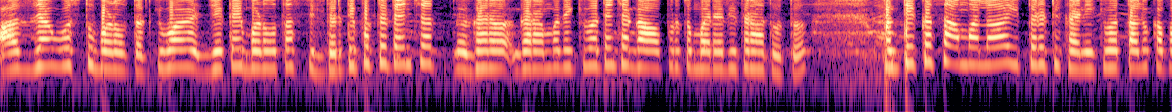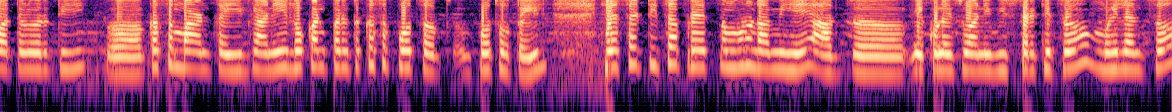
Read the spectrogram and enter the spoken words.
आज ज्या वस्तू बनवतात किंवा जे काही बनवत असतील तर ते फक्त त्यांच्या घरा घरामध्ये किंवा त्यांच्या गावापुरतं मर्यादित राहत होतं. पण ते कसं आम्हाला इतर ठिकाणी किंवा तालुका पातळीवरती कसं मांडता येईल आणि लोकांपर्यंत कसं पोहोचव पोचवता येईल यासाठीचा प्रयत्न म्हणून आम्ही हे आज एकोणीस आणि वीस तारखेचं महिलांचं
